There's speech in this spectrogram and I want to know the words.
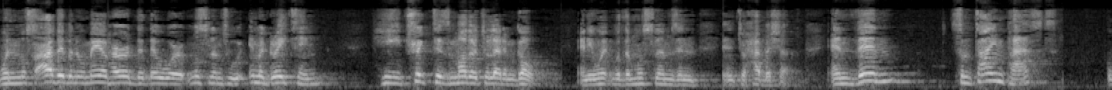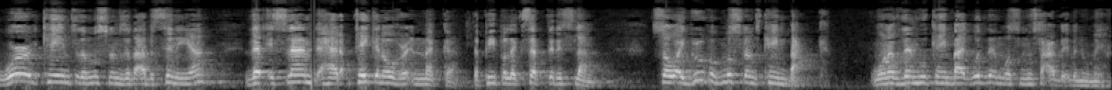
When Mus'ab ibn Umair heard that there were Muslims who were immigrating, he tricked his mother to let him go. And he went with the Muslims in, into Habasha. And then, some time passed, word came to the Muslims of Abyssinia that Islam had taken over in Mecca. The people accepted Islam. So a group of Muslims came back. One of them who came back with them was Mus'ab ibn Umair.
